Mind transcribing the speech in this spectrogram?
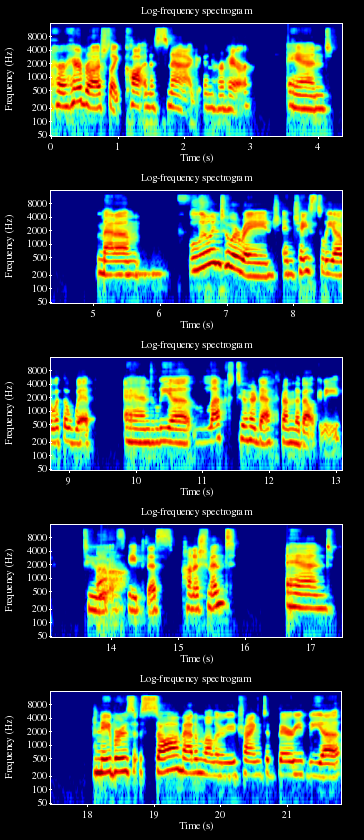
her hairbrush like caught in a snag in her hair. And Madame flew into a rage and chased Leah with a whip, and Leah leapt to her death from the balcony to escape this punishment. And neighbors saw Madame Lalaurie trying to bury Leah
